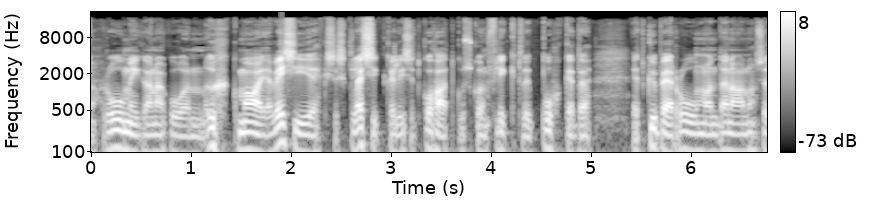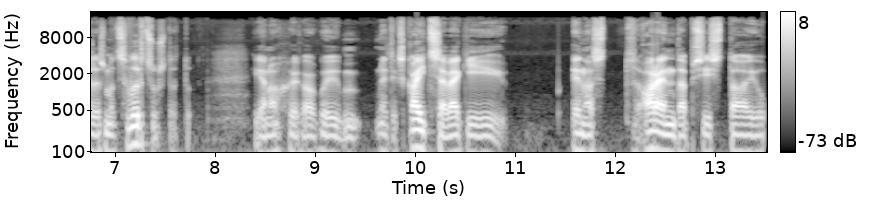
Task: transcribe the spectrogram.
noh, ruumiga, nagu on õhk, maa ja vesi, ehk siis klassikalised kohad, kus konflikt võib puhkeda, et küberruum on täna noh, selles mõttes võrdsustatud ja noh, ega kui näiteks Kaitsevägi ennast arendab, siis ta ju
